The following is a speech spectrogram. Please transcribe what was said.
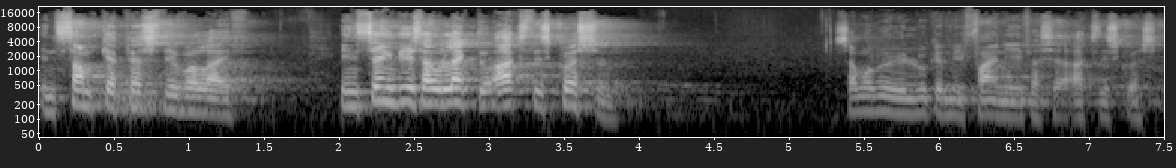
in some capacity of your life. In saying this, I would like to ask this question. Some of you will look at me funny if I say ask this question.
